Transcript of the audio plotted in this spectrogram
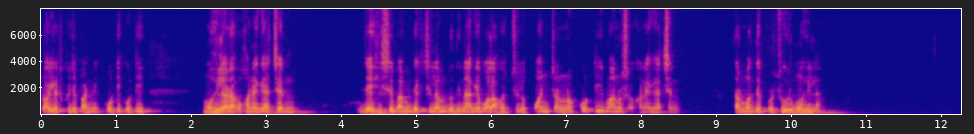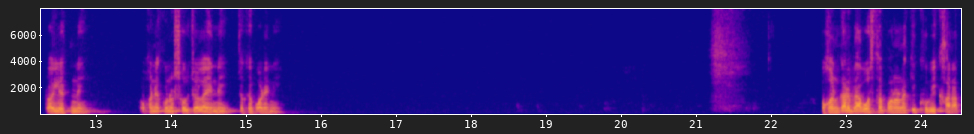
টয়লেট খুঁজে পাননি। কোটি কোটি মহিলারা ওখানে গেছেন। যে হিসেবে আমি দেখছিলাম দুদিন আগে বলা হচ্ছিল, পঞ্চান্ন কোটি মানুষ ওখানে গেছেন। তার মধ্যে প্রচুর মহিলা। টয়লেট নেই। ওখানে কোনো শৌচালয় নেই। চোখে পড়েনি। ওখানকার ব্যবস্থাপনা নাকি খুবই খারাপ,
